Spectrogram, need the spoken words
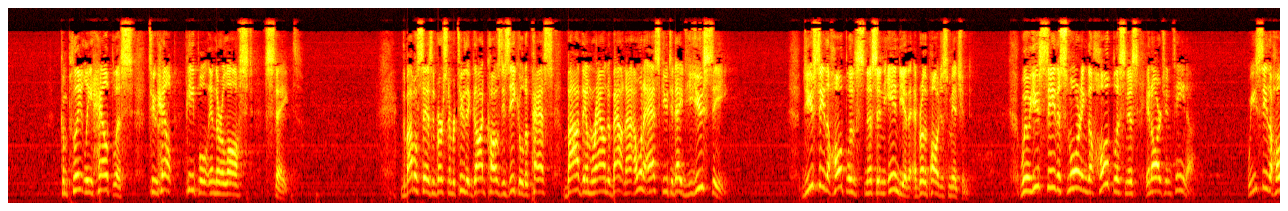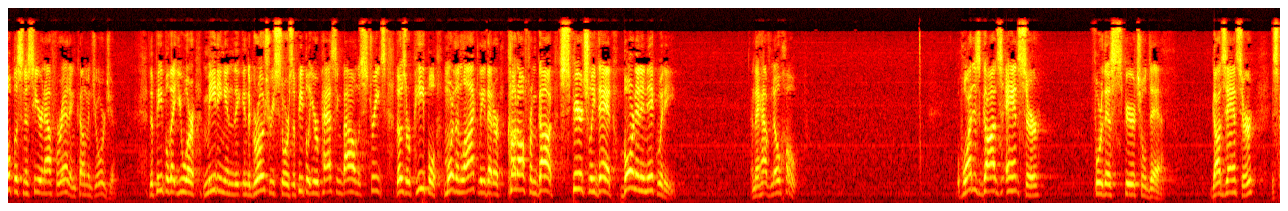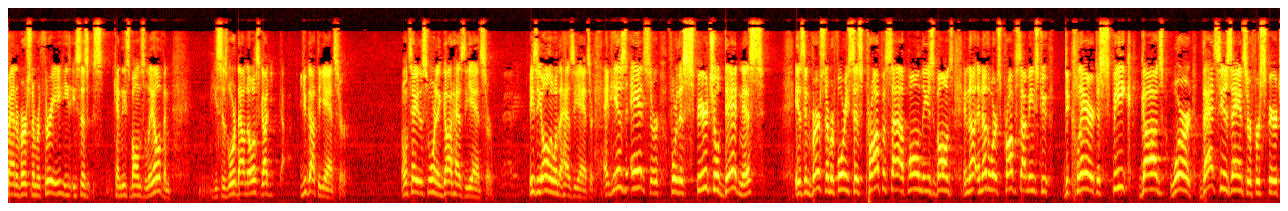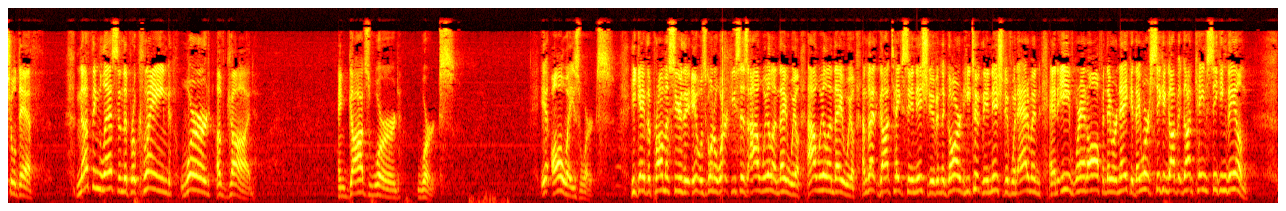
Completely helpless to help people in their lost state. The Bible says in verse number two that God caused Ezekiel to pass by them round about. Now, I want to ask you today, do you see? Do you see the hopelessness in India that uh, Brother Paul just mentioned? Will you see this morning the hopelessness in Argentina? Will you see the hopelessness here in Alpharetta and Cumming, Georgia? The people that you are meeting in the, in the grocery stores, the people you're passing by on the streets, those are people more than likely that are cut off from God, spiritually dead, born in iniquity. And they have no hope. What is God's answer for this spiritual death? God's answer is found in verse number three. He, he says, Can these bones live? And he says, Lord, thou knowest, God, you got the answer. I want to tell you this morning, God has the answer. He's the only one that has the answer. And his answer for this spiritual deadness is in verse number four. He says, prophesy upon these bones. In, in other words, prophesy means to declare, to speak God's word. That's his answer for spiritual death. Nothing less than the proclaimed word of God. And God's word works. It always works. He gave the promise here that it was going to work. He says, I will and they will. I will and they will. I'm glad God takes the initiative. In the garden, He took the initiative when Adam and, and Eve ran off and they were naked. They weren't seeking God, but God came seeking them.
